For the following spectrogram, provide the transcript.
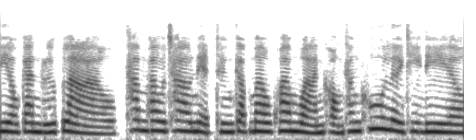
เดียวกันหรือเปล่าทำเอาชาวเน็ตถึงกับเมาความหวานของทั้งคู่เลยทีเดียว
